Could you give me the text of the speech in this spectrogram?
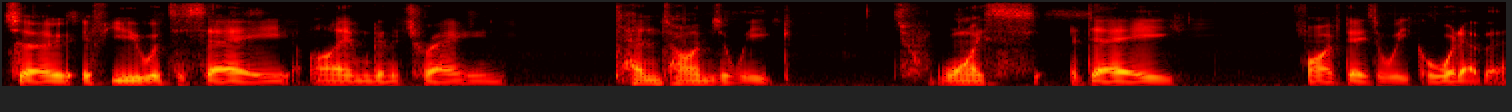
So if you were to say, I am going to train 10 times a week, twice a day, five days a week, or whatever,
